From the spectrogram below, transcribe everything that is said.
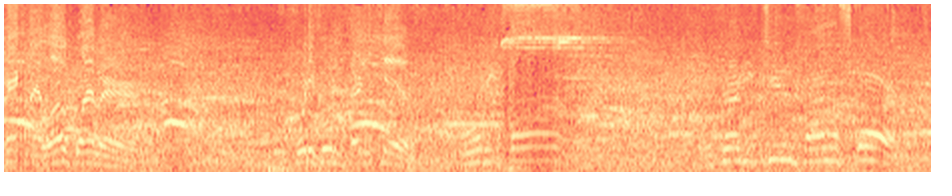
Tech by Loke Weber. 44 to 32. 44 to 32 final score.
